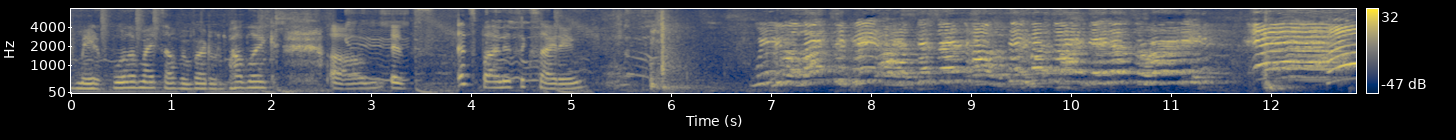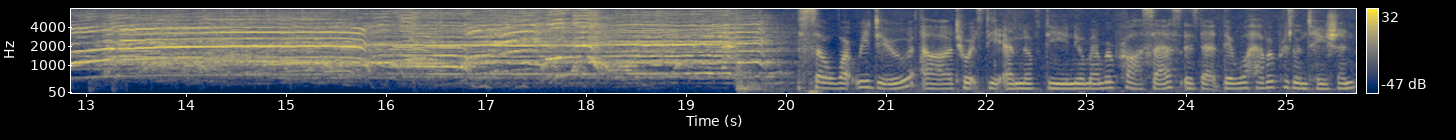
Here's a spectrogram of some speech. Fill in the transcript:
made a fool of myself in front of the public. Um, it's it's fun. It's exciting. We would like to greet our sisters of Sigma Psi So what we do uh, towards the end of the new member process is that they will have a presentation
